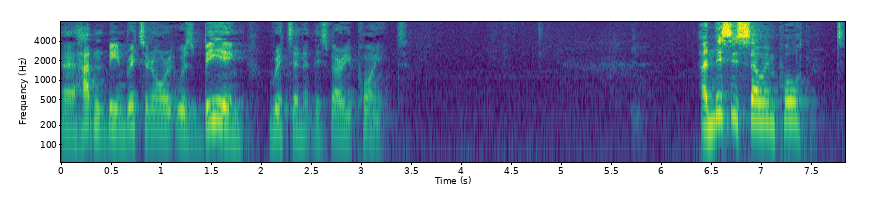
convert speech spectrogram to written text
uh, hadn't been written or it was being written at this very point. And this is so important,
